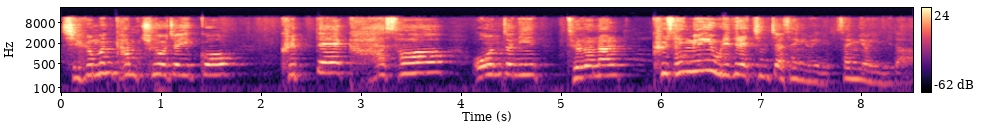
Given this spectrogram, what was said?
지금은 감추어져 있고 그때 가서 온전히 드러날 그 생명이 우리들의 진짜 생명, 생명입니다.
